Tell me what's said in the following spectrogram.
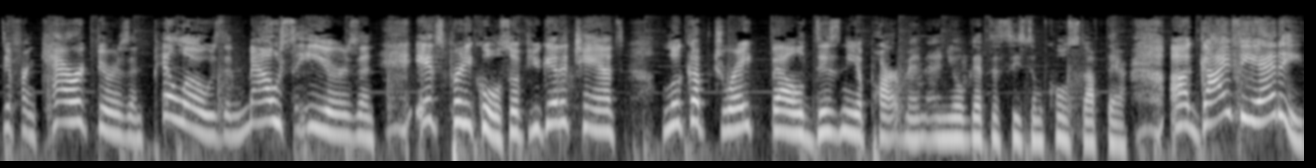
different characters and pillows and mouse ears and it's pretty cool. So if you get a chance look up drake bell disney apartment and you'll get to see some cool stuff there. Uh, guy fieri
